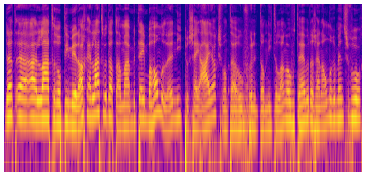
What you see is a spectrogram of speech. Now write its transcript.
Dat, eh, later op die middag. En laten we dat dan maar meteen behandelen. Niet per se Ajax, want daar hoeven we het dan niet te lang over te hebben. Er zijn andere mensen voor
